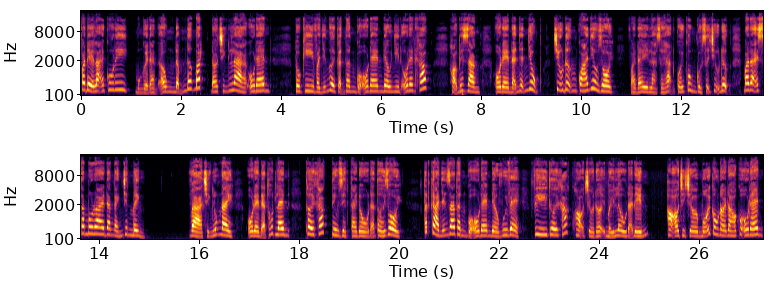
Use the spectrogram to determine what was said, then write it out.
và để lại Kuri, một người đàn ông đẫm nước mắt, đó chính là Oden. Toki và những người cận thân của Oden đều nhìn Oden khóc. Họ biết rằng Oden đã nhẫn nhục, chịu đựng quá nhiều rồi. Và đây là giới hạn cuối cùng của sự chịu đựng mà đại samurai đang gánh trên mình. Và chính lúc này, Oden đã thốt lên, thời khắc tiêu diệt Kaido đã tới rồi. Tất cả những gia thần của Oden đều vui vẻ vì thời khắc họ chờ đợi bấy lâu đã đến. Họ chỉ chờ mỗi câu nói đó của Oden.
